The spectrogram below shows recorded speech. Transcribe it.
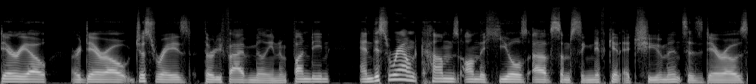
Dario or Darrow just raised 35 million in funding and this round comes on the heels of some significant achievements as Darrow's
